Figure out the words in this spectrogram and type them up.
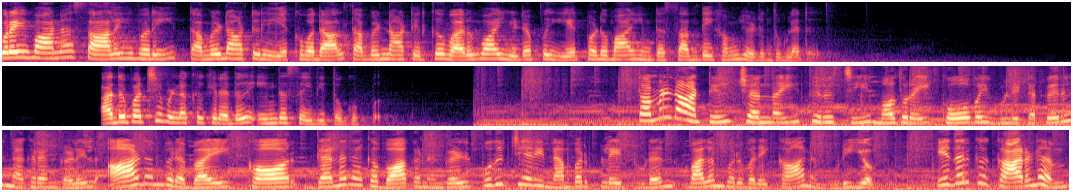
குறைவான சாலை வரி தமிழ்நாட்டில் இயக்குவதால் தமிழ்நாட்டிற்கு வருவாய் இழப்பு ஏற்படுமா என்ற சந்தேகம் எழுந்துள்ளது. அது பற்றி விளக்குகிறது இந்த செய்தி தொகுப்பு. தமிழ்நாட்டில் சென்னை திருச்சி மதுரை கோவை உள்ளிட்ட பெருநகரங்களில் ஆடம்பர பைக் கார் கனரக வாகனங்கள் புதுச்சேரி நம்பர் பிளேட்டுடன் வலம் வருவதை காண முடியும். இதற்கு காரணம்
